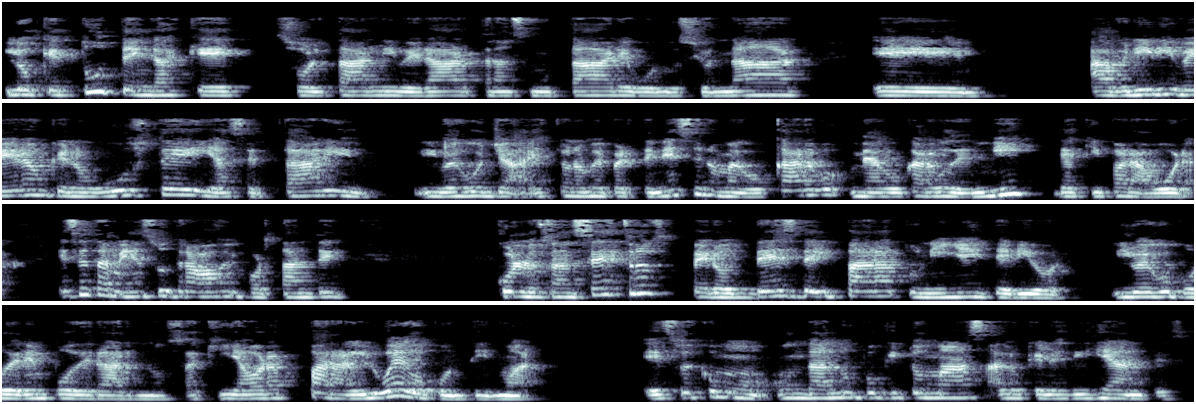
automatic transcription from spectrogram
Lo que tú tengas que soltar, liberar, transmutar, evolucionar, eh, abrir y ver aunque no guste y aceptar y, luego ya, esto no me pertenece, no me hago cargo, me hago cargo de mí de aquí para ahora. Ese también es un trabajo importante con los ancestros, pero desde y para tu niña interior y luego poder empoderarnos aquí ahora para luego continuar. Eso es como ondando un poquito más a lo que les dije antes,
